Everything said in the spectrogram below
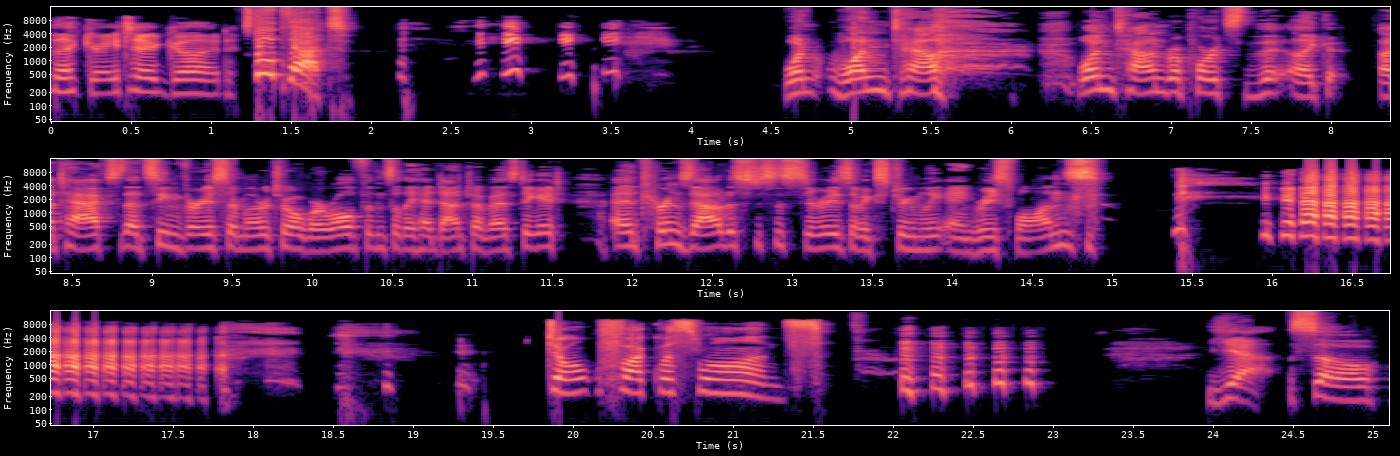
the greater good. Stop that! one one town one town reports the, like attacks that seem very similar to a werewolf, and so they head down to investigate. And it turns out it's just a series of extremely angry swans. Don't fuck with swans. yeah. So,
